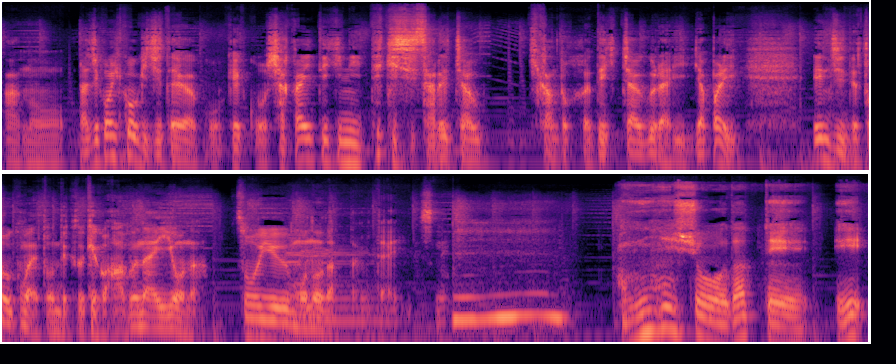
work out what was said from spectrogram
あの、ラジコン飛行機自体がこう結構社会的に敵視されちゃう期間とかができちゃうぐらい、やっぱりエンジンで遠くまで飛んでいくと結構危ないような、そういうものだったみたいですね。うん。危ないでしょ。だって、え、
